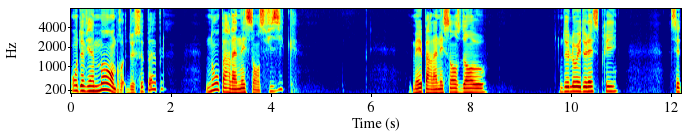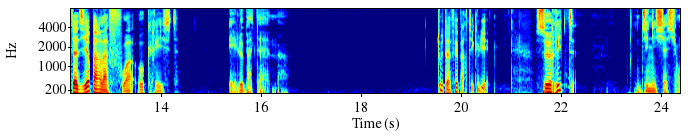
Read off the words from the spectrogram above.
On devient membre de ce peuple, non par la naissance physique, mais par la naissance d'en haut, de l'eau et de l'esprit, c'est-à-dire par la foi au Christ et le baptême. Tout à fait particulier. Ce rite d'initiation,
